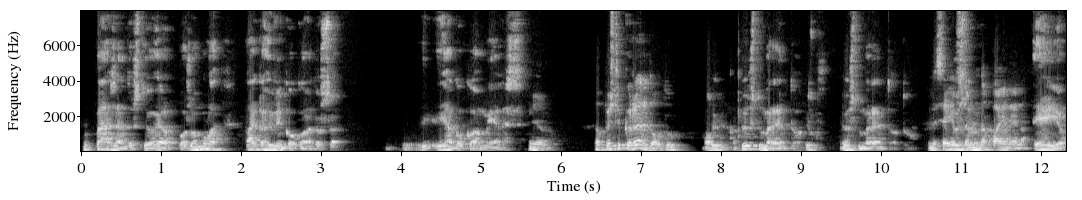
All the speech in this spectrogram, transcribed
mutta pääsääntöisesti on helppoa. Se on mulla aika hyvin koko ajan tuossa, ihan koko ajan mielessä. Joo. No pystykö rentoutumaan? Pystyn mä rentoutumaan, pystyn mä rentoutumaan. Eli se ei ole Pystyn- sellaisena paineena. Ei ole,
